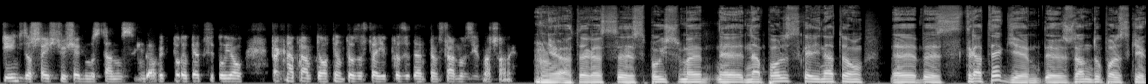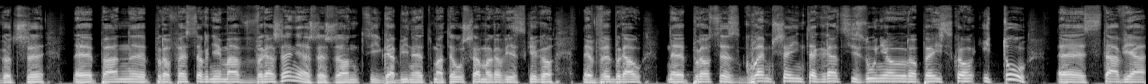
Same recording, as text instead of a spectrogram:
5 do 6, 7 stanów swingowych, które decydują tak naprawdę o tym, kto zostaje prezydentem Stanów Zjednoczonych. A teraz e, spójrzmy e, na Polskę i na tą e, strategię rządu polskiego. Czy pan profesor nie ma wrażenia, że rząd i gabinet Mateusza Morawieckiego wybrał proces głębszej integracji z Unią Europejską? I tu e, stawia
